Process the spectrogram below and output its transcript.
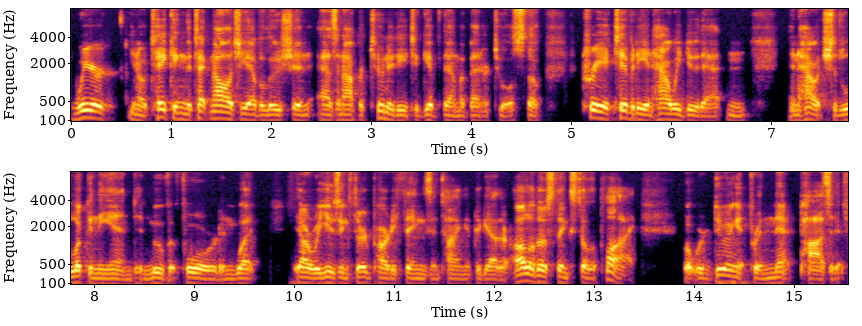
We're, you know, taking the technology evolution as an opportunity to give them a better tool. So creativity and how we do that and and how it should look in the end and move it forward and what are we using third party things and tying them together? All of those things still apply, but we're doing it for a net positive.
